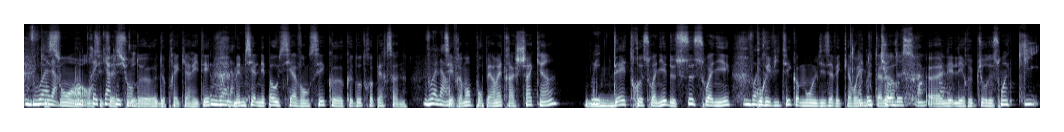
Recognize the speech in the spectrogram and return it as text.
qui sont en, situation de, précarité, même si elle n'est pas aussi avancée que, que d'autres personnes. Voilà. C'est vraiment pour permettre à chacun d'être soigné, de se soigner pour éviter, comme on le disait avec Caroline tout à l'heure, euh, les, ruptures de soins qui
